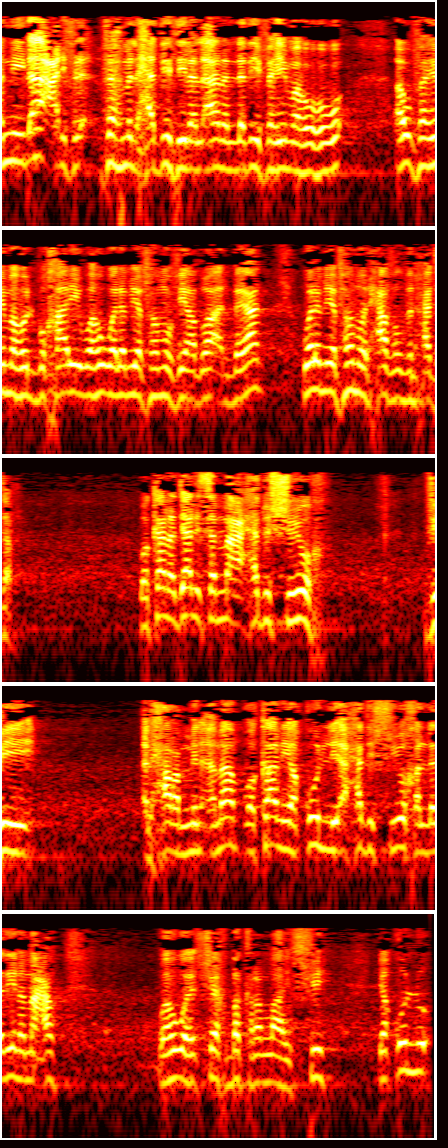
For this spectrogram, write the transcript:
أني لا أعرف فهم الحديث إلى الآن الذي فهمه هو أو فهمه البخاري وهو لم يفهمه في أضواء البيان ولم يفهمه الحافظ بن حجر. وكان جالسا مع أحد الشيوخ في الحرم من أمام وكان يقول لأحد الشيوخ الذين معه وهو الشيخ بكر الله يشفيه يقول له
